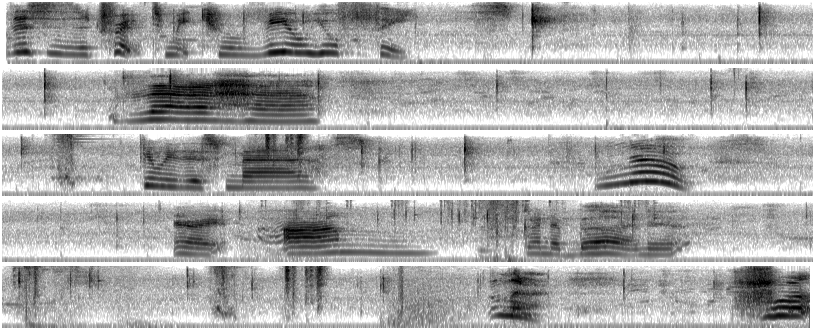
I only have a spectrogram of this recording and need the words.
This is a trick to make you reveal your face. There. Give me this mask. No. Alright, I'm gonna burn it. No.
